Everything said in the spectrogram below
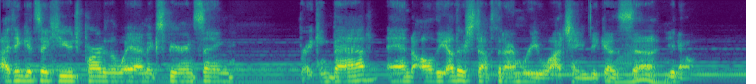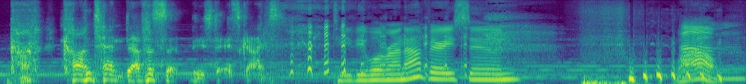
i think it's a huge part of the way i'm experiencing breaking bad and all the other stuff that i'm rewatching because uh, you know con- content deficit these days guys. TV will run out very soon. Wow. Um,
